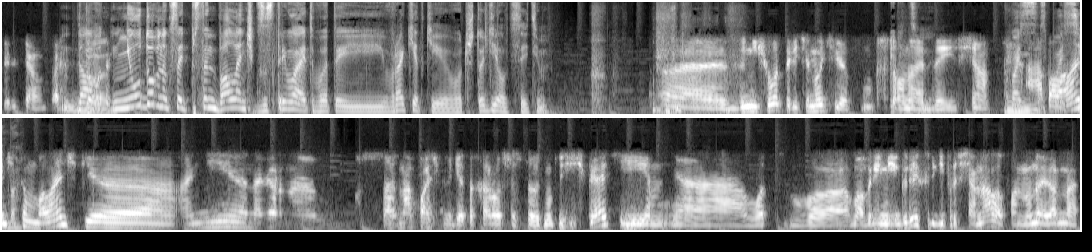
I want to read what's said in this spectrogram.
перетянута. Да, Да. вот неудобно, кстати, постоянно баланчик застревает в этой в ракетке. Вот что делать с этим? Э, Да ничего, перетянуть ее в сторону, да и все. А по валанчикам, валанчики, э, они, наверное, одна пачка где-то хорошая стоит, ну, тысяч пять, и э, вот в- во время игры среди профессионалов, оно, наверное,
